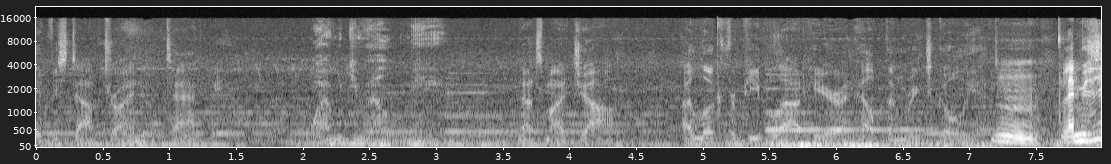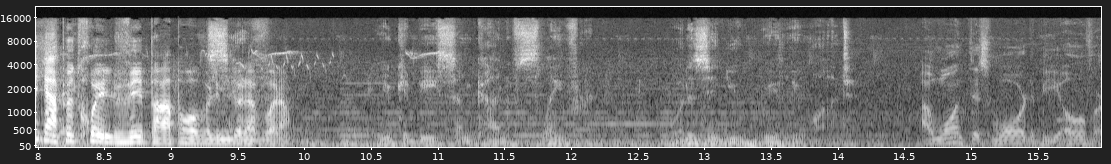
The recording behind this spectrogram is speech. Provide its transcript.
if you stop trying to attack me. Why would you help me? That's my job. I look for people out here and help them reach Goliath. Hmm, La musique est un peu trop élevée par rapport au volume de la voix là. You could be some kind of slaver. What is it you really want? I want this war to be over.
